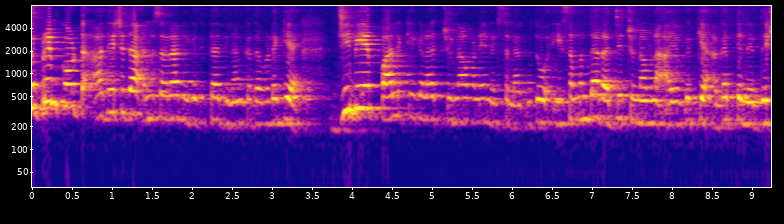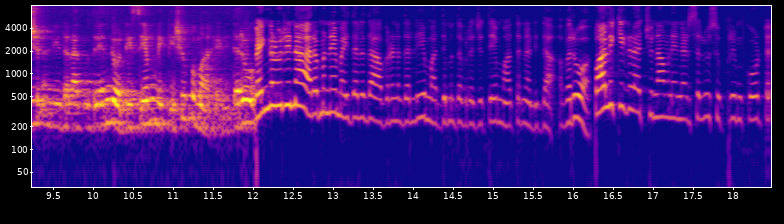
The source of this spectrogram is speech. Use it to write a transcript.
ಸುಪ್ರೀಂ ಕೋರ್ಟ್ ಆದೇಶದ ಅನುಸಾರ ನಿಗದಿತ ದಿನಾಂಕದ ಒಳಗೆ ಜಿಬಿಎ ಪಾಲಿಕೆಗಳ ಚುನಾವಣೆ ನಡೆಸಲಾಗುವುದು. ಈ ಸಂಬಂಧ ರಾಜ್ಯ ಚುನಾವಣಾ ಆಯೋಗಕ್ಕೆ ಅಗತ್ಯ ನಿರ್ದೇಶನ ನೀಡಲಾಗುವುದು ಎಂದು ಡಿಸಿಎಂ ಡಿಕೆ ಶಿವಕುಮಾರ್ ಹೇಳಿದರು. ಬೆಂಗಳೂರಿನ ಅರಮನೆ ಮೈದಾನದ ಆವರಣದಲ್ಲಿ ಮಾಧ್ಯಮದವರ ಜೊತೆ ಮಾತನಾಡಿದ ಅವರು, ಪಾಲಿಕೆಗಳ ಚುನಾವಣೆ ನಡೆಸಲು ಸುಪ್ರೀಂ ಕೋರ್ಟ್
